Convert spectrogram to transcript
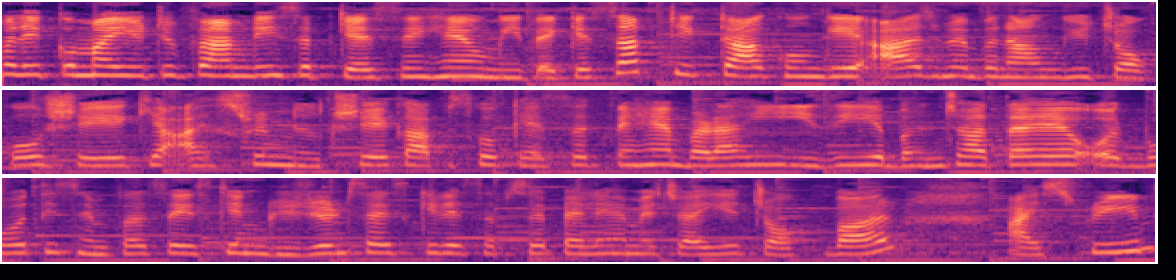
वालेकुम माय यूट्यूब फैमिली सब कैसे हैं? उम्मीद है कि सब ठीक ठाक होंगे। आज मैं बनाऊँगी चोको शेक या आइसक्रीम मिल्क शेक आप इसको कह सकते हैं। बड़ा ही इजी ये बन जाता है और बहुत ही सिंपल से इसके इंग्रेडिएंट्स है। इसके लिए सबसे पहले हमें चाहिए चौक बार आइसक्रीम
